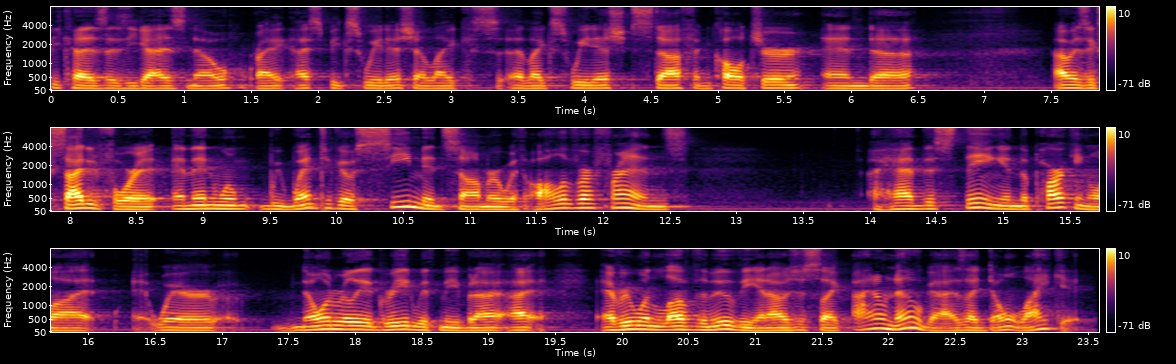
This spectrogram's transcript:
because, as you guys know, right, I speak Swedish. I like I like Swedish stuff and culture, and uh, I was excited for it. And then when we went to go see Midsommar with all of our friends, I had this thing in the parking lot where no one really agreed with me, but I, I everyone loved the movie, and I was just like, I don't know, guys, I don't like it.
